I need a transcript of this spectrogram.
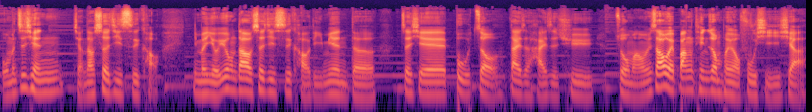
我们之前讲到设计思考，你们有用到设计思考里面的这些步骤，带着孩子去做吗？我们稍微帮听众朋友复习一下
